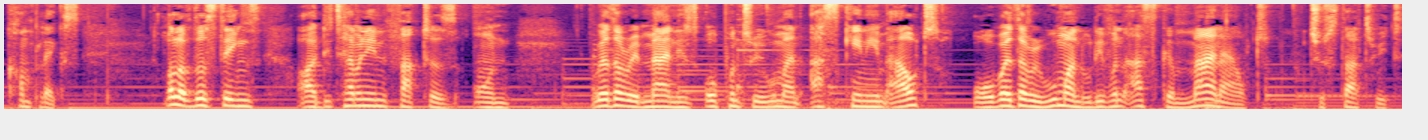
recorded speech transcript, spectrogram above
complex. All of those things are determining factors on whether a man is open to a woman asking him out or whether a woman would even ask a man out to start with.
